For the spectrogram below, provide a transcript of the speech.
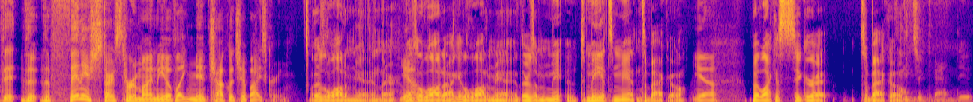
the the the finish starts to remind me of like mint chocolate chip ice cream. There's a lot of mint in there. Yeah. There's a lot of I get a lot of mint. There's a mint to me it's mint and tobacco, Yeah. but like a cigarette tobacco. Get your cat, dude.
